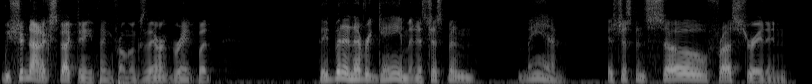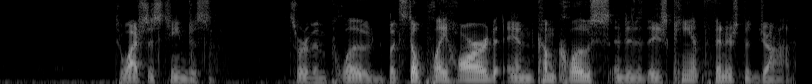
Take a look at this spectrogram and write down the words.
we should not expect anything from them because they aren't great. But they've been in every game, and it's just been, man, it's just been so frustrating to watch this team just sort of implode, but still play hard and come close, and they just can't finish the job.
